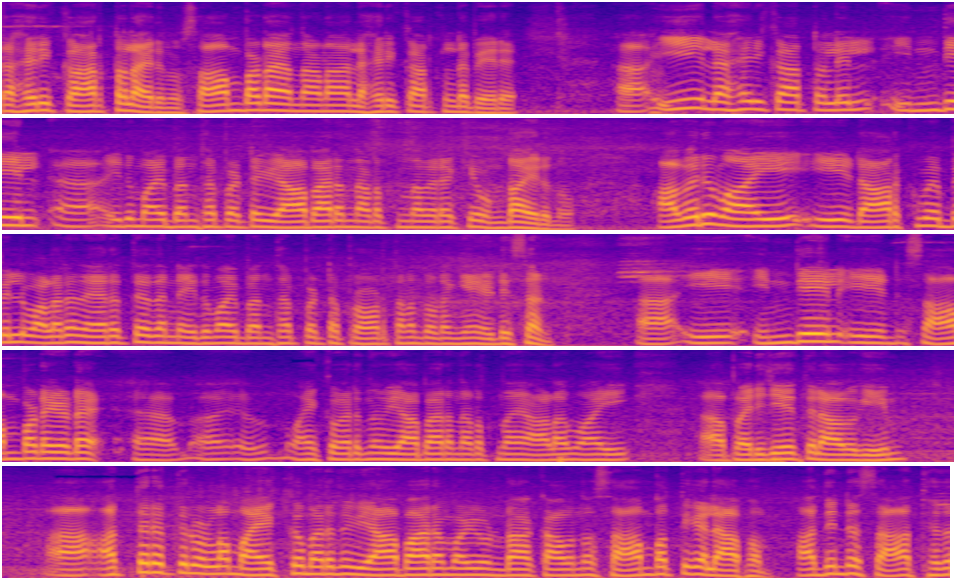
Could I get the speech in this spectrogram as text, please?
ലഹരി കാർട്ടലായിരുന്നു. സാമ്പട എന്നാണ് ആ ലഹരി കാർട്ടലിന്റെ പേര്. ഈ ലഹരി കാർട്ടലിൽ ഇന്ത്യയിൽ ഇതുമായി ബന്ധപ്പെട്ട് വ്യാപാരം നടത്തുന്നവരൊക്കെ ഉണ്ടായിരുന്നു. അവരുമായി ഈ ഡാർക്ക് വെബിൽ വളരെ നേരത്തെ തന്നെ ഇതുമായി ബന്ധപ്പെട്ട പ്രവർത്തനം തുടങ്ങിയ എഡിസൺ ഈ ഇന്ത്യയിൽ ഈ സാമ്പടയുടെ മയക്കുമരുന്ന് വ്യാപാരം നടത്തുന്ന ആളുമായി പരിചയത്തിലാവുകയും അത്തരത്തിലുള്ള മയക്കുമരുന്ന് വ്യാപാരം വഴി ഉണ്ടാക്കാവുന്ന സാമ്പത്തിക ലാഭം അതിന്റെ സാധ്യത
